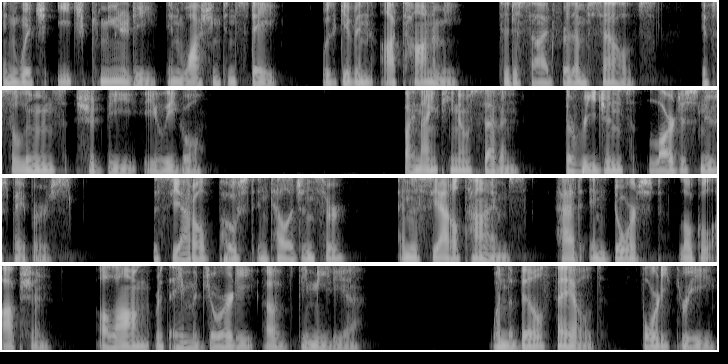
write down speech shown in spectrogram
in which each community in Washington state was given autonomy to decide for themselves if saloons should be illegal. By 1907, the region's largest newspapers, the Seattle Post Intelligencer and the Seattle Times, had endorsed local option, along with a majority of the media. When the bill failed 43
